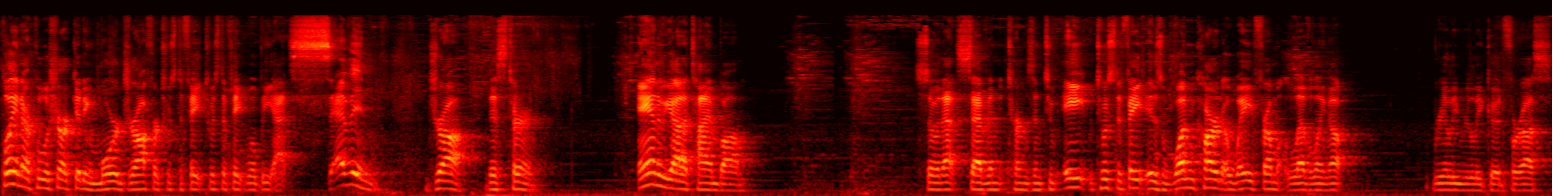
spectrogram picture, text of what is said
Playing our Pool Shark, getting more draw for Twist of Fate. Twist of Fate will be at seven draw this turn. And we got a Time Bomb. So that seven turns into eight. Twist of Fate is one card away from leveling up. Really, really good for us.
